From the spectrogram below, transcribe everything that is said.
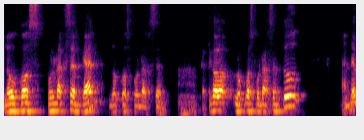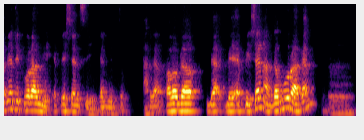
low cost production kan low cost production nah, kalau low cost production itu anda biar dikurangi efisiensi kan gitu. Harga kalau udah biaya efisien harga murah kan? Hmm.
